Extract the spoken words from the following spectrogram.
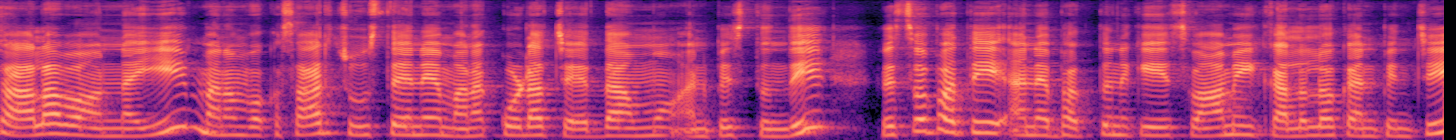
చాలా బాగున్నాయి. మనం ఒకసారి చూస్తేనే మనకు కూడా చేద్దాము అనిపిస్తుంది. విశ్వపతి అనే భక్తునికి స్వామి కలలో కనిపించి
